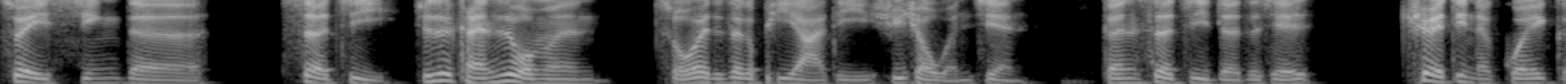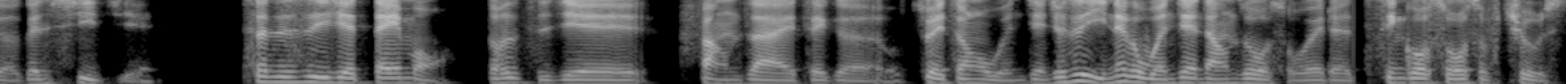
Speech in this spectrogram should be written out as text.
最新的设计就是可能是我们所谓的这个 PRD 需求文件跟设计的这些确定的规格跟细节，甚至是一些 demo 都是直接放在这个最终的文件，就是以那个文件当做所谓的 single source of truth，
